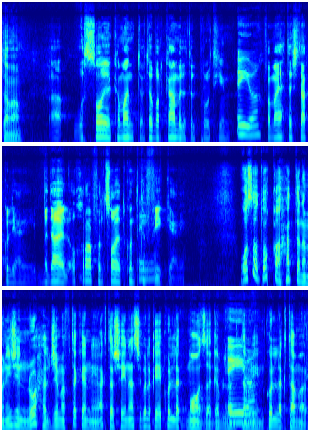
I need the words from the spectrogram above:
تمام. آه، والصويا كمان تعتبر كاملة البروتين. أيوه. فما يحتاج تاكل يعني بدائل أخرى فالصويا تكون أيوة. تكفيك يعني. وصل أتوقع حتى لما نيجي نروح الجيم أفتكر اني أكثر شيء ناس يقول لك إيه كلك موزة قبل أيوة. التمرين كلك تمر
